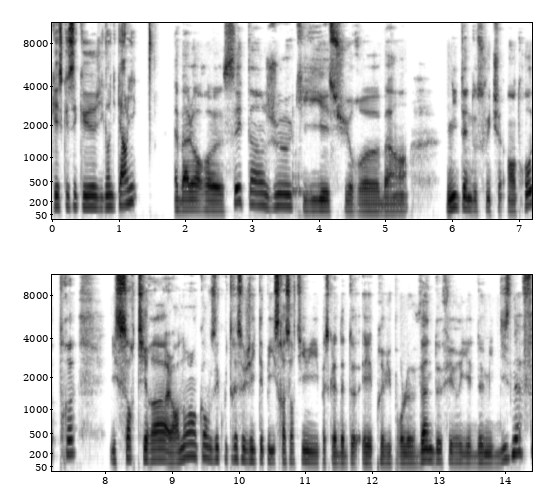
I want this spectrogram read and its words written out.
Qu'est-ce que c'est que Gigantic Army Eh ben alors, euh, c'est un jeu qui est sur euh, ben, Nintendo Switch entre autres. Il sortira, alors non, quand vous écouterez ce GITP, il sera sorti parce que la date est prévue pour le 22 février 2019.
